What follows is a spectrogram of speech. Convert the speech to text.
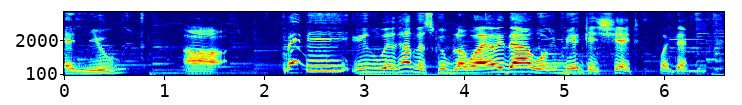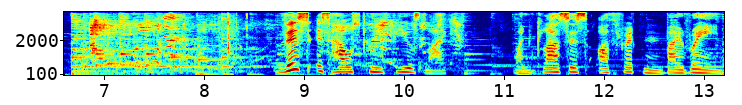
a new, uh, maybe we will have a school block or either we will make a shed for them. This is how school feels like when classes are threatened by rain.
